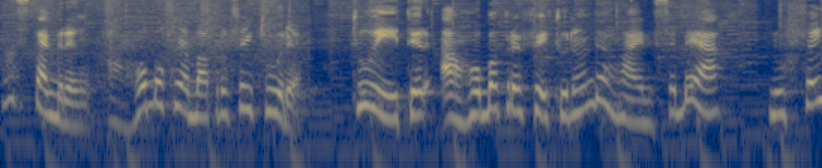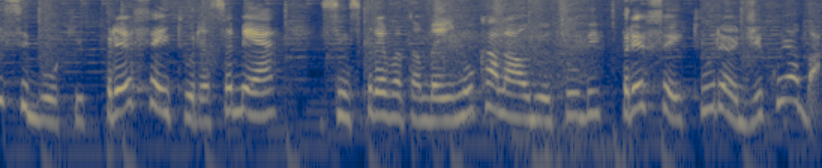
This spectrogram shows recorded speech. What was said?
Instagram, arroba Cuiabá Prefeitura. Twitter, arroba Prefeitura Underline CBA no Facebook Prefeitura CBA e se inscreva também no canal do YouTube Prefeitura de Cuiabá.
